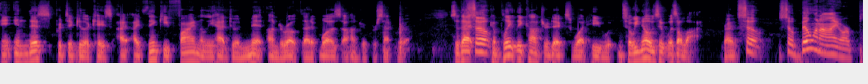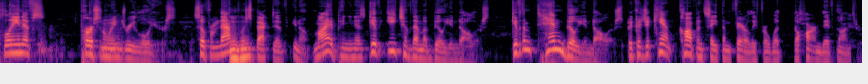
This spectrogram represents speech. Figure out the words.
in, in, this particular case, I, I, think he finally had to admit under oath that it was 100% real. So that so, completely contradicts what he would. So he knows it was a lie, right? So so Bill and I are plaintiffs' personal injury lawyers. So from that mm-hmm. perspective, you know, my opinion is give each of them a billion dollars. Give them 10 billion dollars because you can't compensate them fairly for what the harm they've gone through.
